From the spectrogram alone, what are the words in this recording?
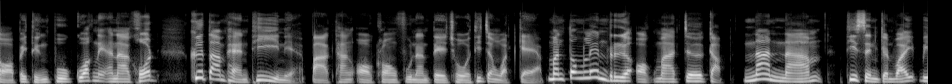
ต่อไปถึงภูกวักในอนาคต คือตามแผนที่เนี่ยปากทางออกคลองฟูนันเตโชที่จังหวัดแกบ มันต้องเล่นเรือออกมาเจอกับน่านน้ำที่เซ็นกันไว้ปี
